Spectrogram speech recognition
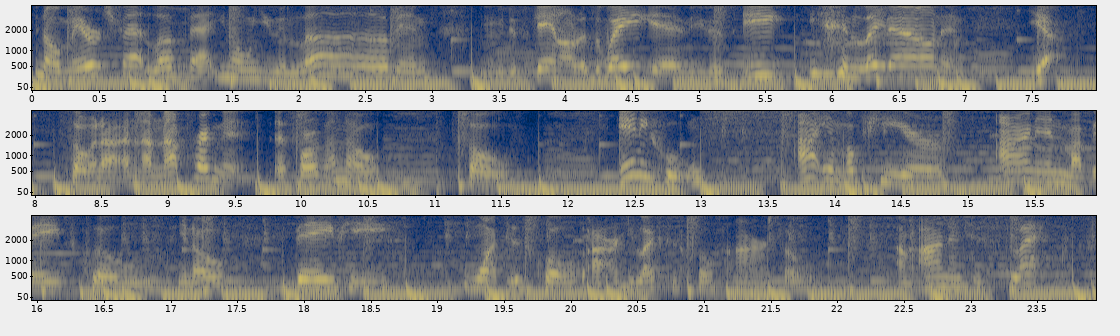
you know, marriage fat, love fat, you know, when you in love and you just gain all this weight and you just eat and lay down and mm-hmm. yeah. So, and, I, and I'm not pregnant as far as I know. So, anywho, I am up here ironing my babe's clothes. You know, babe, he wants his clothes ironed. He likes his clothes ironed. So, I'm ironing his slacks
